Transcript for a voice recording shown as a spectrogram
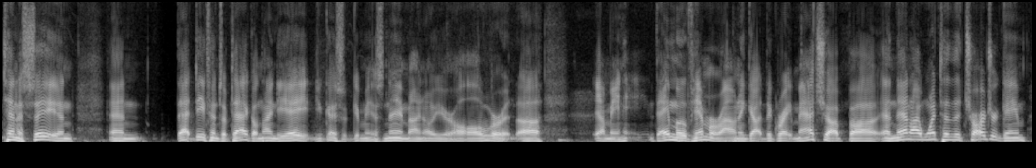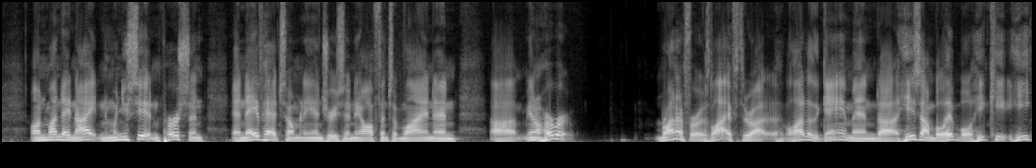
Tennessee and and that defensive tackle, 98, you guys will give me his name. I know you're all over it. I mean, they moved him around and got the great matchup. Uh, and then I went to the Charger game on Monday night, and when you see it in person, and they've had so many injuries in the offensive line, and uh, you know Herbert running for his life throughout a lot of the game, and uh, he's unbelievable. He keep, he.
